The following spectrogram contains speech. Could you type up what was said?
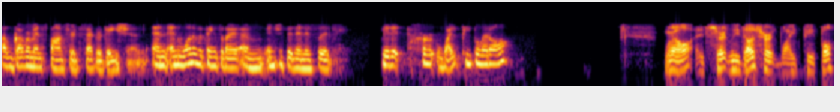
of government sponsored segregation? And and one of the things that I, am interested in is that did it hurt white people at all? Well, it certainly does hurt white people.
